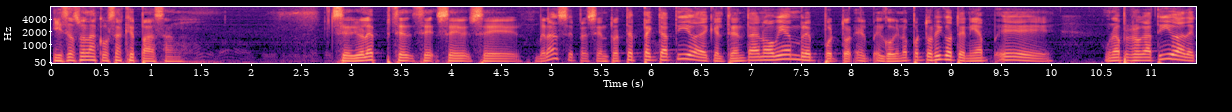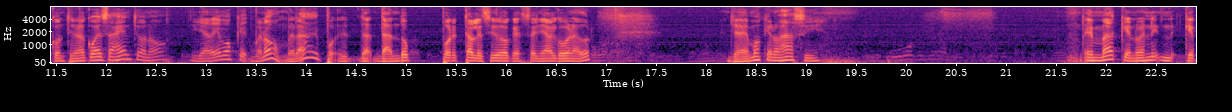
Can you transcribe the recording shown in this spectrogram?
Y esas son las cosas que pasan. Se, dio la- se, se, se, ¿verdad? se presentó esta expectativa de que el 30 de noviembre Puerto- el, gobierno de Puerto Rico tenía eh, una prerrogativa de continuar con esa gente o no. Y ya vemos que, bueno, ¿verdad? Da- dando por establecido lo que señala el gobernador, ya vemos que no es así. Es más, que no es ni- que,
